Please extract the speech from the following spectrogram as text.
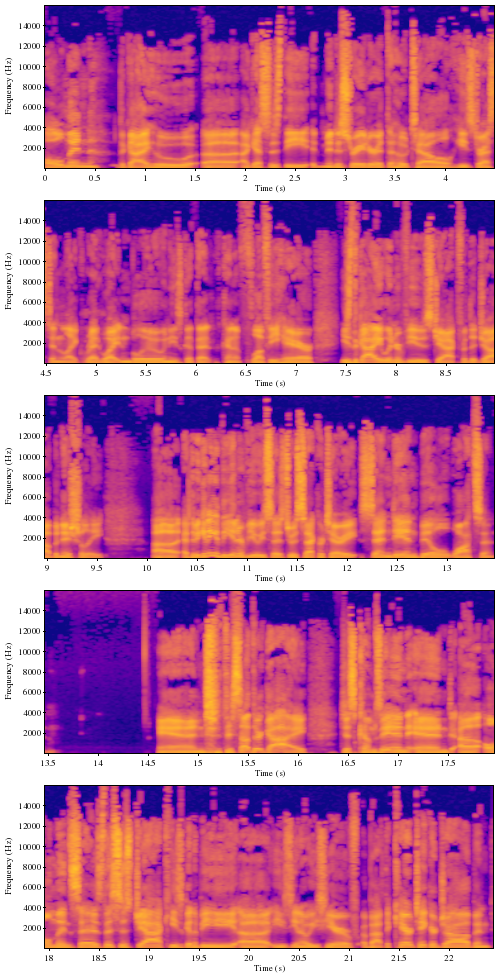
Ullman, the guy who uh, I guess is the administrator at the hotel, he's dressed in like red, white, and blue, and he's got that kind of fluffy hair. He's the guy who interviews Jack for the job initially. Uh, at the beginning of the interview, he says to his secretary, "Send in Bill Watson." And this other guy just comes in, and uh, Ullman says, "This is Jack. He's going to be, uh, he's you know, he's here about the caretaker job." And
